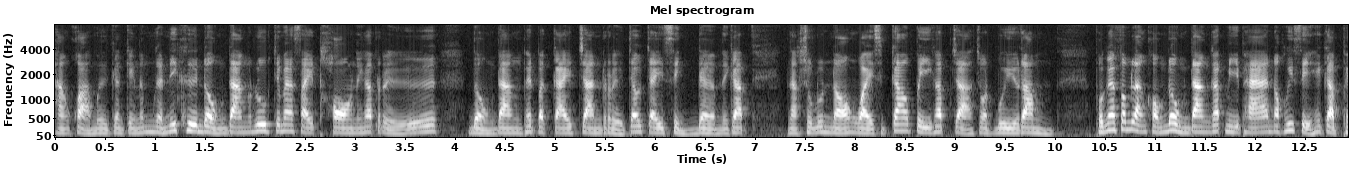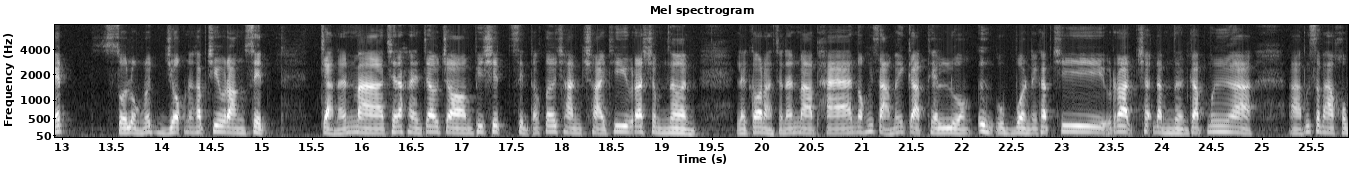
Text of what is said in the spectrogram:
ทางขวามือกางเกงน้ำเงินนี่คือโด่งดังลูกเจ้าแม่ไซทองนะครับ หรือโด่งดังเพชรประกายจันทร์หรือเจ้าใจสิงเดิมนะครับ นักชกรุ่นน้องวัย 19 ปีครับจากจังหวัดบุรีรัมย์ผลงานฟอร์มหลังของโด่งดังครับมีแพ้น็อกที่ 4 ให้กับเพชรสวนหลงรถยกนะครับที่รังสิตจากนั้นมาชนะคะแนนเจ้าจอมพิชิตสิทธิ์ดรชันชัยที่ราชดำเนิน แล้วก็หลังจากนั้นมาแพ้น็อกที่ 3 ให้กับเทียนหลวงอึ่งอุบลนะครับที่ราชดำเนินครับเมื่ออพฤษภาคม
